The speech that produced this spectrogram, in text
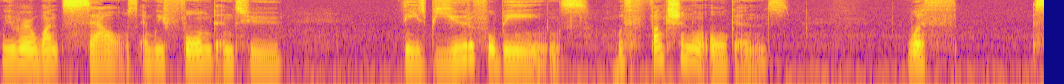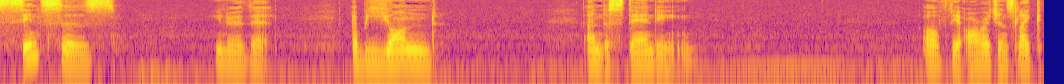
We were once cells and we formed into these beautiful beings with functional organs, with senses, you know, that are beyond understanding of their origins. Like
